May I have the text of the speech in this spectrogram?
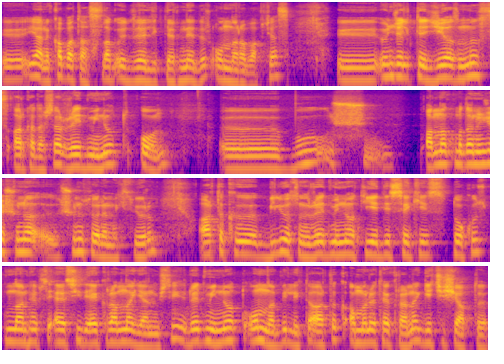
E, yani kaba taslak özellikleri nedir onlara bakacağız. Öncelikle cihazımız arkadaşlar Redmi Note 10. E, bu şu, anlatmadan önce şuna şunu söylemek istiyorum. Artık e, biliyorsunuz Redmi Note 7, 8, 9 bunların hepsi LCD ekranına gelmişti. Redmi Note 10 ile birlikte artık AMOLED ekrana geçiş yaptı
